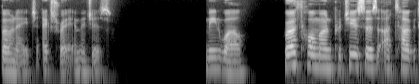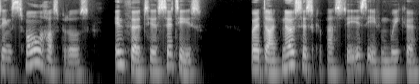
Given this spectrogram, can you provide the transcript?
bone age x ray images. Meanwhile, growth hormone producers are targeting small hospitals in third tier cities, where diagnosis capacity is even weaker.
